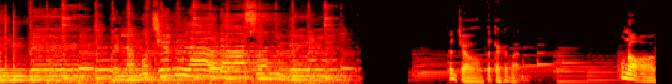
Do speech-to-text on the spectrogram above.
mình về. Nguyện làm một chiếc lá đa sông về. Thân chào tất cả các bạn. Hôm nọ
